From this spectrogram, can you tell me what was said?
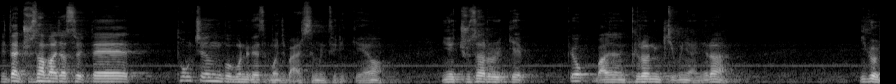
일단 주사 맞았을 때 통증 부분에 대해서 먼저 말씀을 드릴게요. 이게 주사로 이렇게 뿅 맞은 그런 기분이 아니라 있죠.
